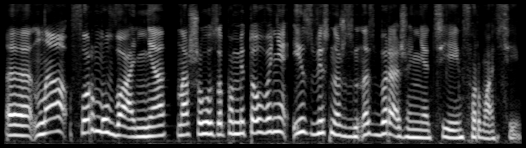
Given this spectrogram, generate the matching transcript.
е, на формування нашого запам'ятовування і, звісно ж, на збереження цієї інформації.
